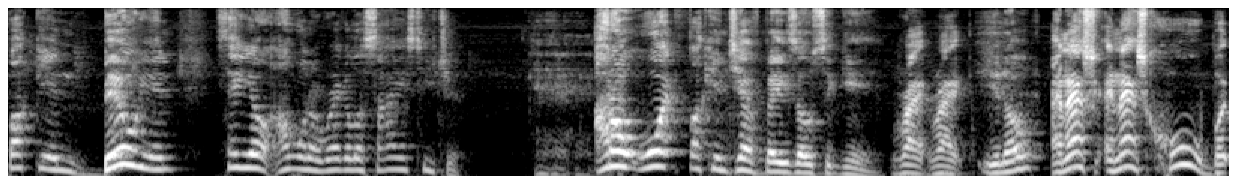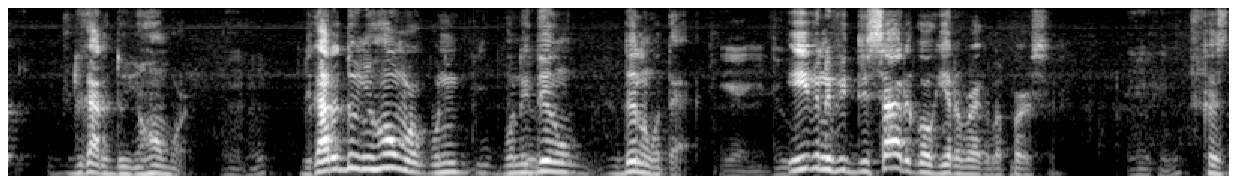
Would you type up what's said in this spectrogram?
fucking billion, say, "Yo, I want a regular science teacher. I don't want fucking Jeff Bezos again." right, right. You know? And that's and that's cool, but you got to do your homework. You got to do your homework when you, when you're dealing dealing with that. Yeah, you do. Even if you decide to go get a regular person, Mm-hmm. because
